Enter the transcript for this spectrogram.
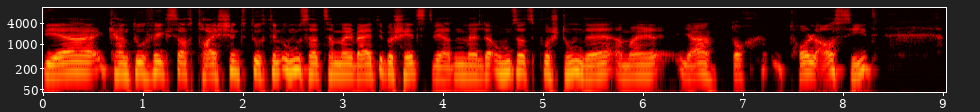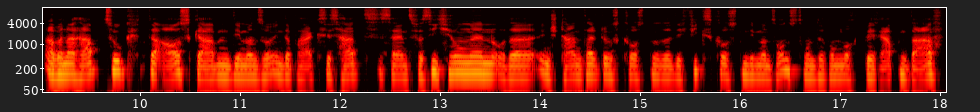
der kann durchwegs auch täuschend durch den Umsatz einmal weit überschätzt werden, weil der Umsatz pro Stunde einmal, ja, doch toll aussieht. Aber nach Abzug der Ausgaben, die man so in der Praxis hat, seien es Versicherungen oder Instandhaltungskosten oder die Fixkosten, die man sonst rundherum noch berappen darf,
